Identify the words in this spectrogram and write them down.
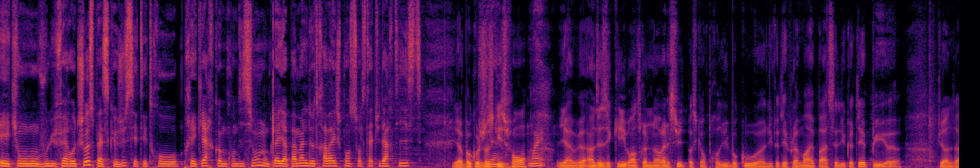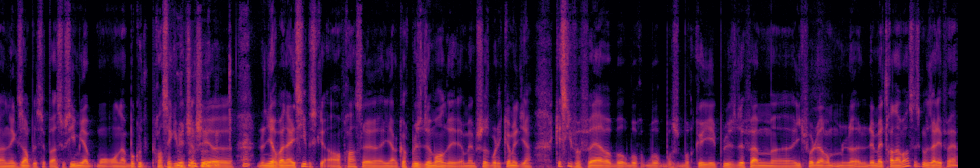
et qui ont voulu faire autre chose parce que juste c'était trop précaire comme condition. Donc là, il y a pas mal de travail, je pense, sur le statut d'artiste. Il y a beaucoup de choses a- qui se font. Ouais. Il y a un déséquilibre entre le nord et le sud parce qu'on produit beaucoup euh, du côté flamand et pas assez du côté. Puis, tu as un exemple, c'est pas un souci, mais il y a- bon, on a beaucoup de Français qui viennent chercher euh, le Nirvana ici parce qu'en France, euh, il y a encore plus de monde et même chose pour les comédiens. Qu'est-ce qu'il faut faire pour, pour, pour, pour, qu'il y ait plus de femmes euh, Il faut leur, le- les mettre en avant, c'est ce que vous allez faire.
